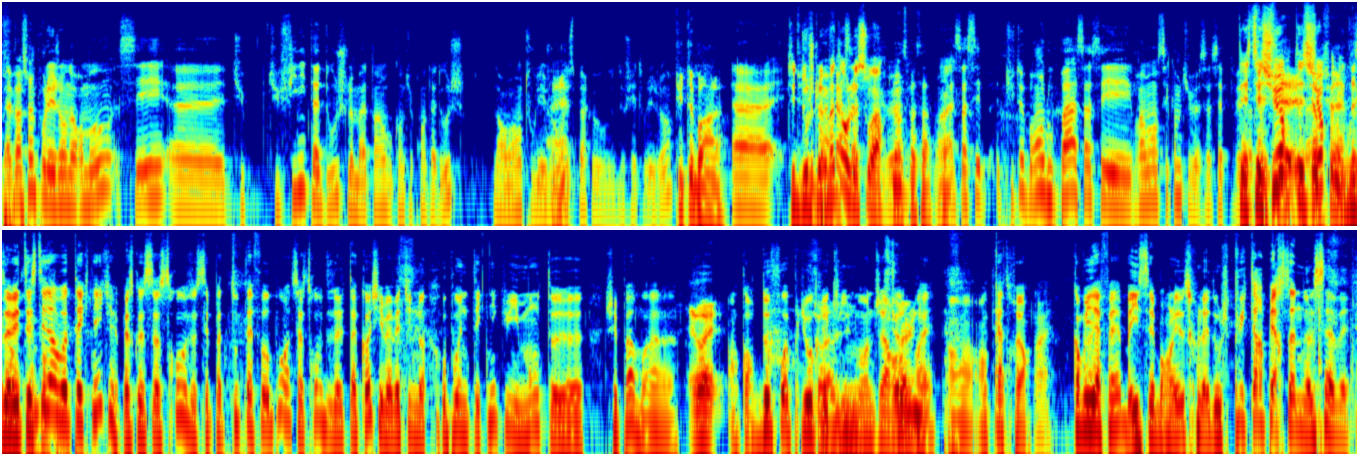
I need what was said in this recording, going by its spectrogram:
La version pour les gens normaux, c'est euh, tu, tu finis ta douche le matin ou quand tu prends ta douche. Normalement tous les jours. Ouais. J'espère que vous vous douchez tous les jours. Tu te branles. Euh, Tu te douches le matin ou le si soir. Non, c'est pas ça. Voilà, Ouais. ça c'est tu te branles ou pas, ça c'est vraiment c'est comme tu veux. Ça, T'es sûr, c'est sûr Vous avez testé dans votre technique? Parce que ça se trouve, c'est pas tout à fait au point. Ça se trouve, Delta Coche, il va mettre une, au point une technique, lui, il monte, euh, je sais pas moi, ouais. encore deux fois plus haut Sur que le. Kilimanjaro en 4 heures. Ouais. Comment il a fait? Bah, Il s'est branlé sous la douche. Putain, personne ne le savait.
